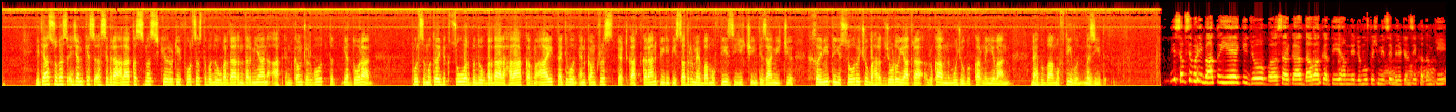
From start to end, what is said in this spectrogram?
یہ صبح جم کس سدرہ علاقہ مز سکیورٹی فورسز تو بندوق بردار درمیان اخ انکاؤنٹر گو تو دوران پولیس مطابق ٹور بندوق بردار ہلاک تت وون انکاؤنٹرس پہ کت کران پی ڈی پی صدر محبوبہ مفتی انتظامی چی خامی تو یہ چھ بھارت جوڑو یاترا رکاونہ موجوب کرنے محبوبہ مفتی مزید سب سے بڑی بات تو یہ ہے کہ جو سرکار دعویٰ کرتی ہے ہم نے جموں کشمیر سے ملیٹنسی ختم کی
